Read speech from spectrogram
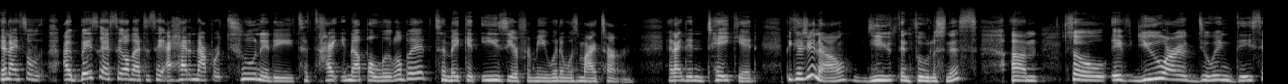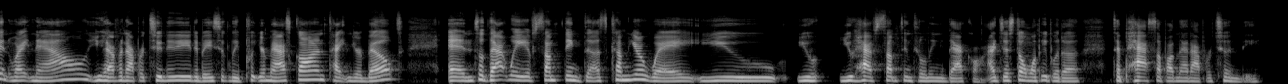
And I so I basically I say all that to say I had an opportunity to tighten up a little bit to make it easier for me when it was my turn, and I didn't take it because you know youth and foolishness. Um, so if you are doing decent right now, you have an opportunity to basically put your mask on, tighten your belt, and so that way, if something does come your way, you you you have something to lean back on. I just don't want people to to pass up on that opportunity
